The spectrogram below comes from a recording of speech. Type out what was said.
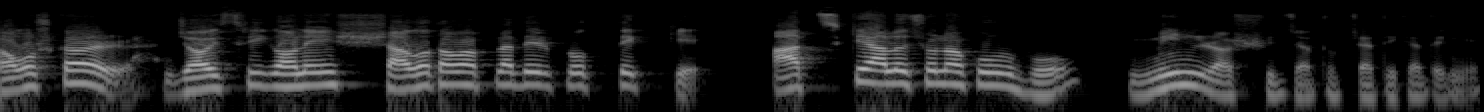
নমস্কার, জয় শ্রী গণেশ। স্বাগতম আপনাদের প্রত্যেককে। আজকে আলোচনা করব মীন রাশির জাতক জাতিকাদের নিয়ে।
